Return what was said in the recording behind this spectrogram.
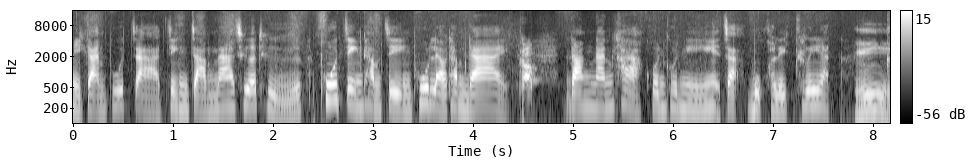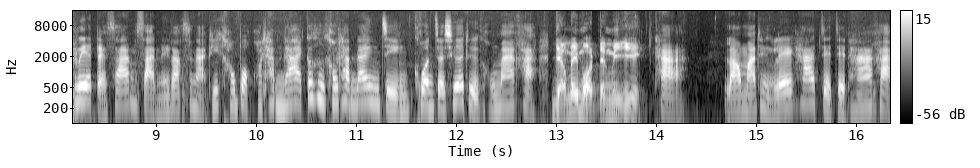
มีการพูดจาจริงจังน่าเชื่อถือ พูดจริงทำจริง พูดแล้วทำได้ครับ ดังนั้นค่ะ คนคนนี้จะบุคลิกเครียดอืมเครียดแต่สร้างสรรค์ในลักษณะที่เขาบอกเขาทำได้ ก็คือเขาทำได้จริง ๆ คนจะเชื่อถือเขามากค่ะ ยังไม่หมดยังมีอีกค่ะ เรามาถึงเลข 5775 ค่ะ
